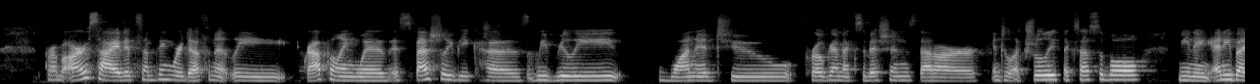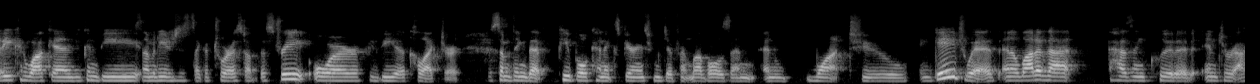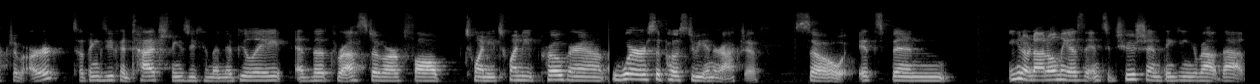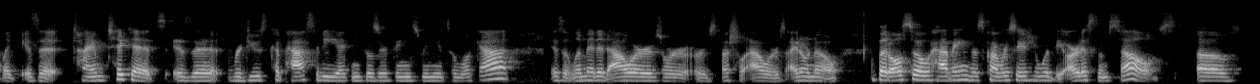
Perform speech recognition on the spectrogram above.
From our side, it's something we're definitely grappling with, especially because we really wanted to program exhibitions that are intellectually accessible, meaning anybody can walk in. You can be somebody just like a tourist off the street, or could be a collector. Something that people can experience from different levels and, and want to engage with. And a lot of that has included interactive art. So things you can touch, things you can manipulate. And the thrust of our fall 2020 program were supposed to be interactive. So it's been, you know, not only as an institution thinking about that, like, is it time tickets? Is it reduced capacity? I think those are things we need to look at. Is it limited hours or, or special hours? I don't know. But also having this conversation with the artists themselves of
